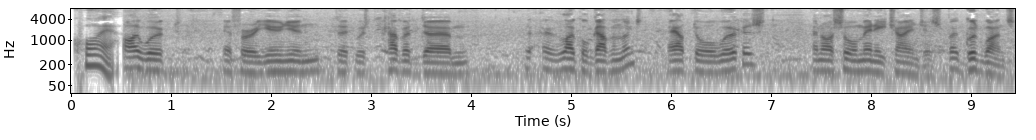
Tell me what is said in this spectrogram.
Choir. I worked uh, for a union that was covered um, uh, local government, outdoor workers, and I saw many changes, but good ones.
